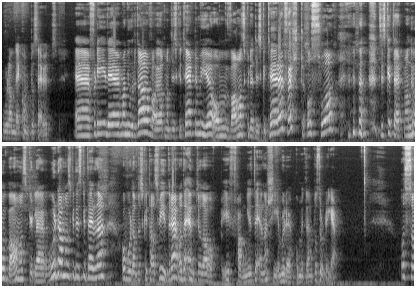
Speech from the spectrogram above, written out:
hvordan det kommer til å se ut. Eh, fordi det man gjorde da, var jo at man diskuterte mye om hva man skulle diskutere først. Og så diskuterte man jo man skulle, hvordan man skulle diskutere det, og hvordan det skulle tas videre. Og det endte jo da opp i fanget til energi- og miljøkomiteen på Stortinget. Og så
